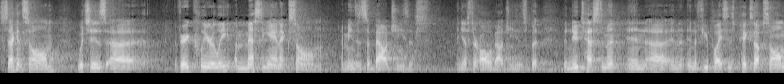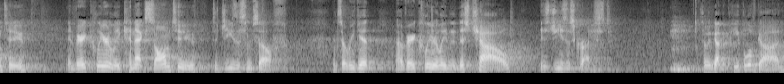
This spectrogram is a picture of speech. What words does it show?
Second Psalm, which is uh, very clearly a messianic psalm. It means it's about Jesus. And yes, they're all about Jesus, but the New Testament, in, uh, in, in, a few places, picks up Psalm 2 and very clearly connects Psalm 2 to Jesus himself. And so we get uh, very clearly that this child is Jesus Christ. So we've got the people of God,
